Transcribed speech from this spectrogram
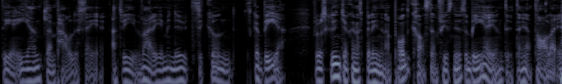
det egentligen Paulus säger. Att vi varje minut, sekund ska be. För då skulle inte jag kunna spela in den här podcasten. För just nu så ber jag ju inte utan jag talar ju.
